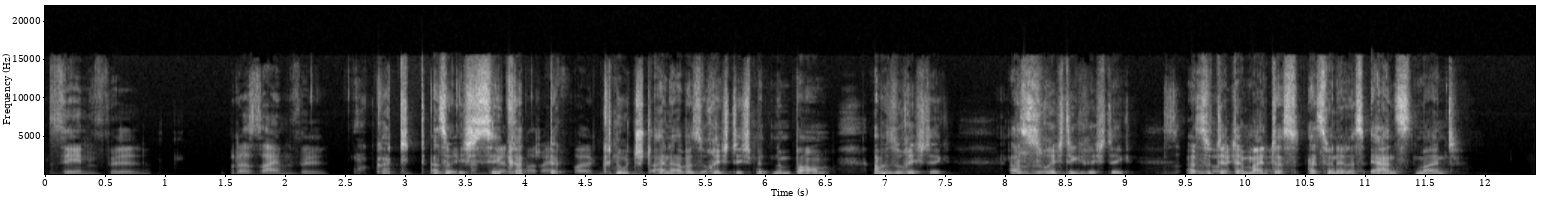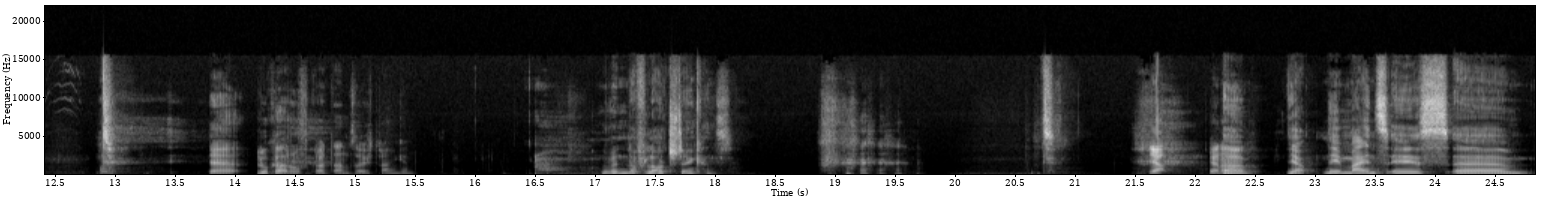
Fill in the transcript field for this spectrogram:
sehen will oder sein will. Oh Gott, also ich sehe gerade, da knutscht einer aber so richtig mit einem Baum. Aber so richtig. Also so richtig, richtig. Also so der, der meint das, als wenn er das ernst meint. Der Luca ruft gerade an, soll ich dran gehen? Nur wenn du auf laut stellen kannst. ja, genau. Ähm, ja, nee, meins ist, ähm,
